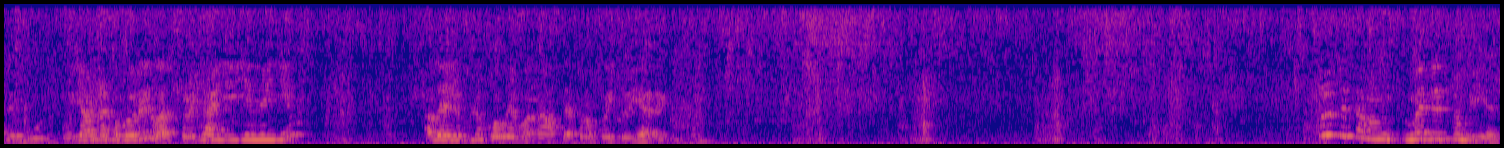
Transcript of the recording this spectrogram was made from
цибульку. Я вже говорила, що я її не їм, але люблю, коли вона все пропитує рибку. Що ти там медитуєш?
